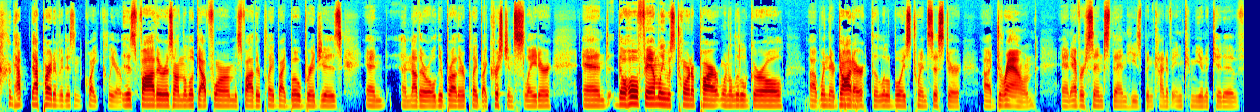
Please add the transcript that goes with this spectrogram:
that that part of it isn't quite clear. His father is on the lookout for him. His father, played by Beau Bridges, and another older brother, played by Christian Slater, and the whole family was torn apart when a little girl, uh, when their daughter, the little boy's twin sister, uh, drowned. And ever since then, he's been kind of incommunicative.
